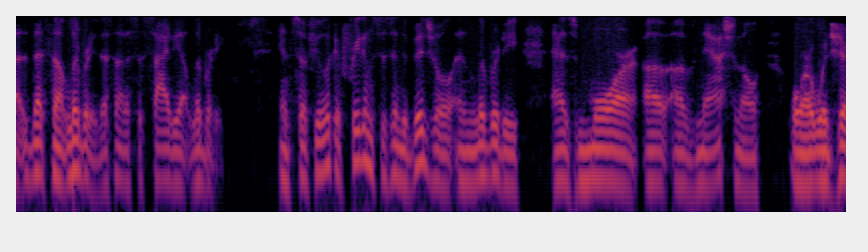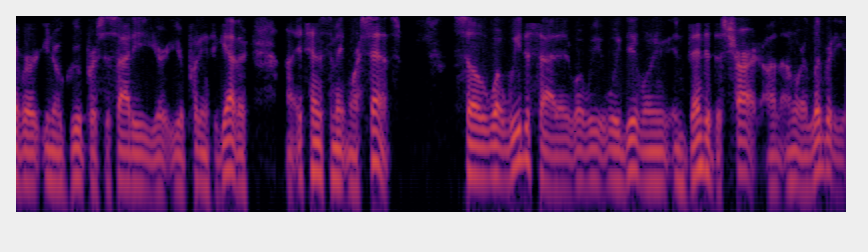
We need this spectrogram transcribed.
uh, that's not liberty. That's not a society at liberty. And so if you look at freedoms as individual and liberty as more of, of national or whichever you know group or society you're, you're putting together, uh, it tends to make more sense. So what we decided, what we, we did when we invented this chart on, on where liberty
